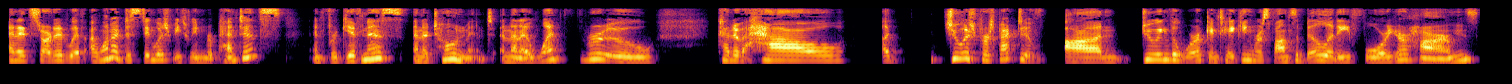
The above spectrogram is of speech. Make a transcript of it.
and it started with I want to distinguish between repentance and forgiveness and atonement. And then I went through kind of how a Jewish perspective on doing the work and taking responsibility for your harms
